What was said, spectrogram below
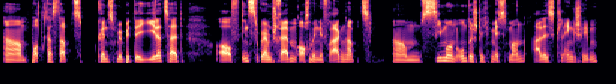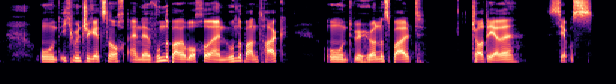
ähm, Podcast habt, könnt ihr mir bitte jederzeit auf Instagram schreiben, auch wenn ihr Fragen habt. Ähm, Simon-Messmann, alles kleingeschrieben. Und ich wünsche euch jetzt noch eine wunderbare Woche, einen wunderbaren Tag und wir hören uns bald. Ciao, Dere. Servus.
